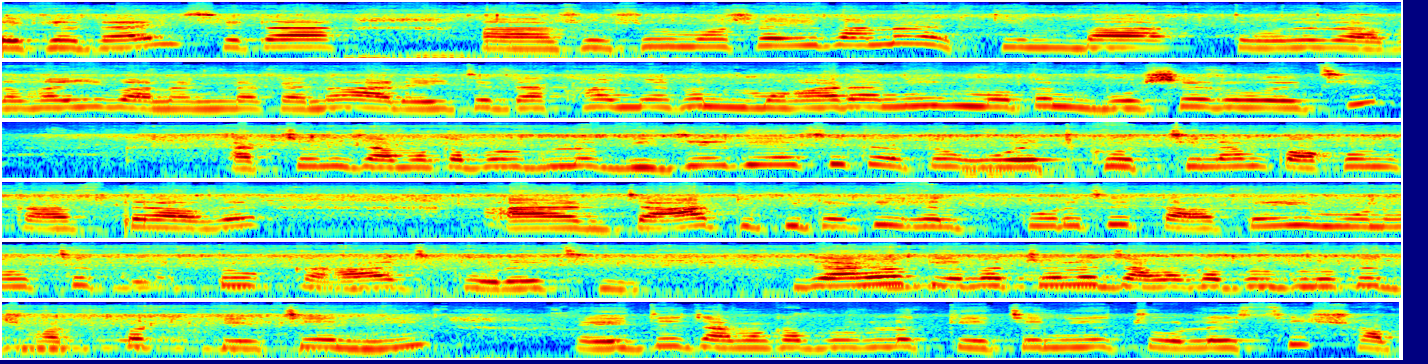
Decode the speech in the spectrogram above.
রেখে দেয়। সেটা শ্বশুর শ্বশুরমশাই বানাক কিংবা তোমাদের দাদাভাই বানাক না কেন। আর এই যে দেখো, আমি এখন মহারানীর মতন বসে রয়েছি। অ্যাকচুয়ালি জামা কাপড়গুলো ভিজিয়ে দিয়েছি তো তো ওয়েট করছিলাম কখন কাচতে হবে। আর যা টুপিটাকে হেল্প করেছি, তাতেই মনে হচ্ছে কত কাজ করেছি। যাই হোক, এবার চলো জামা কাপড়গুলোকে ঝটপট কেচে নিই। এই যে জামা কাপড়গুলো কেচে নিয়ে চলে এসেছি সব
